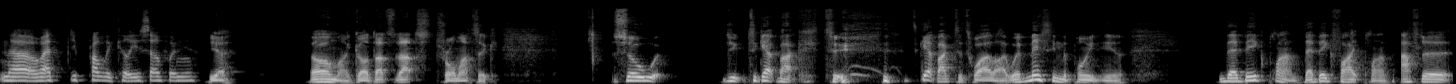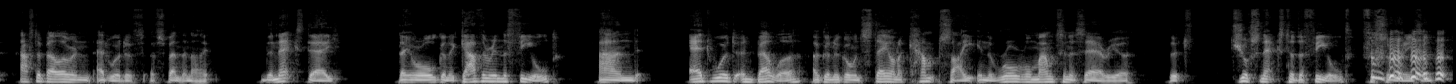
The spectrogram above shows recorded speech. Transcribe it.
No, I'd, you'd probably kill yourself, wouldn't you? Yeah. Oh my god, that's that's traumatic. So, to, to get back to to get back to Twilight, we're missing the point here. their big plan, their big fight plan, after after Bella and Edward have, have spent the night, the next day they are all going to gather in the field, and Edward and Bella are going to go and stay on a campsite in the rural mountainous area that's just next to the field for some reason,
